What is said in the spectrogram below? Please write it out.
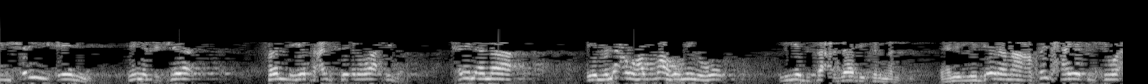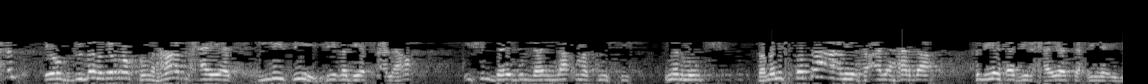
لشيء من الأشياء فليفعل شيئا واحدا. حينما يمنعها الله منه ليدفع ذلك المنع. يعني اللي قال أنا أعطي الحياة لشي واحد يرد له غير ربكم هذه الحياة اللي فيه في غادي يفعلها؟ يشدها يقول لها لا ما تمشيش ما نموتش. فمن استطاع أن يفعل هذا فليهدي الحياة حينئذ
